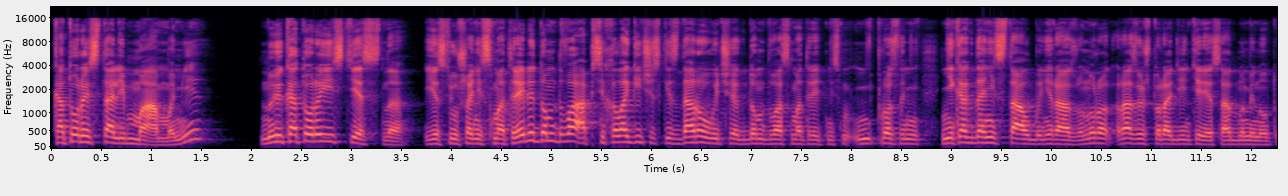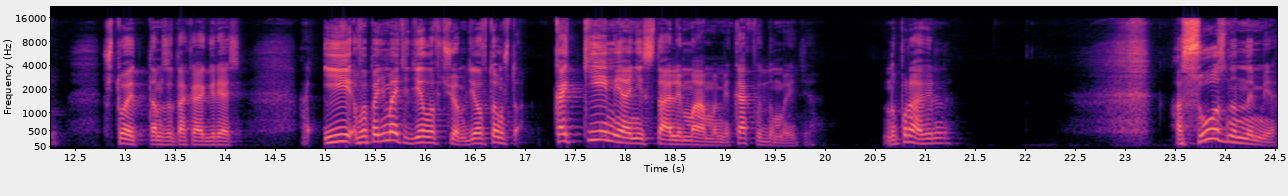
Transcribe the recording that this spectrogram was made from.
которые стали мамами, Ну и которые, естественно, если уж они смотрели «Дом-2», а психологически здоровый человек «Дом-2» смотреть не, просто не, никогда не стал бы ни разу, ну разве что ради интереса одну минуту. Что это там за такая грязь? И вы понимаете, дело в чем? Дело в том, что какими они стали мамами, как вы думаете? Ну правильно. Осознанными,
